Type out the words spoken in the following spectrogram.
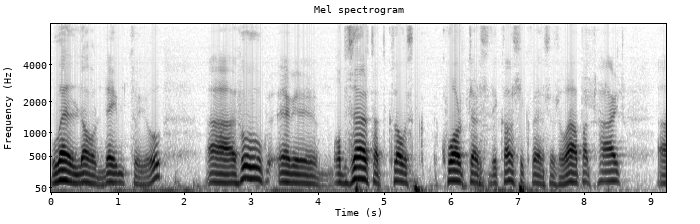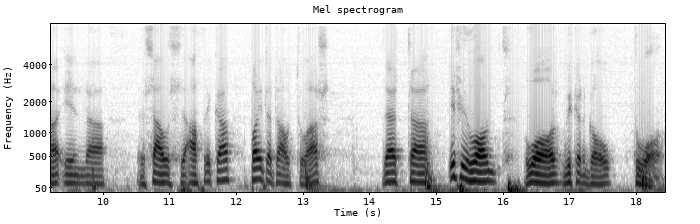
well-known name to you, uh, who uh, observed at close quarters the consequences of apartheid uh, in uh, South Africa, pointed out to us that uh, if we want war, we can go to war.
